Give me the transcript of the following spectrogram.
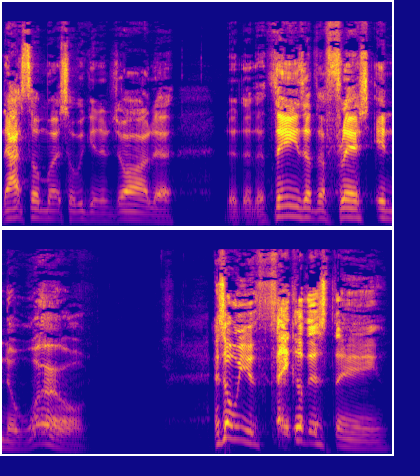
Not so much so we can enjoy the, the, the, the things of the flesh in the world. And so when you think of this thing,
